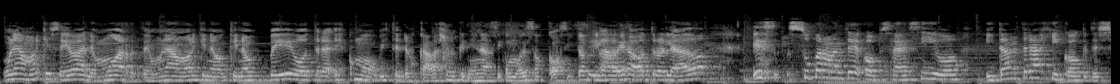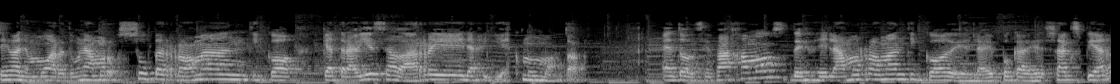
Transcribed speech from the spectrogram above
Un amor que lleva a la muerte, un amor que no, que no ve otra, es como, viste, los caballos que tienen así como esos cositos que no ves a otro lado. Es súpermente obsesivo y tan trágico que te lleva a la muerte. Un amor súper romántico que atraviesa barreras y es como un montón. Entonces bajamos desde el amor romántico de la época de Shakespeare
